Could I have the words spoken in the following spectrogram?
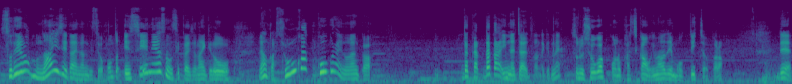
それはもうない世界なんですよ。本当 SNS の世界じゃないけどなんか小学校ぐらいのなんかだからだからインナーチャイルドなんだけどね。その小学校の価値観を今までに持っていっちゃうから。で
